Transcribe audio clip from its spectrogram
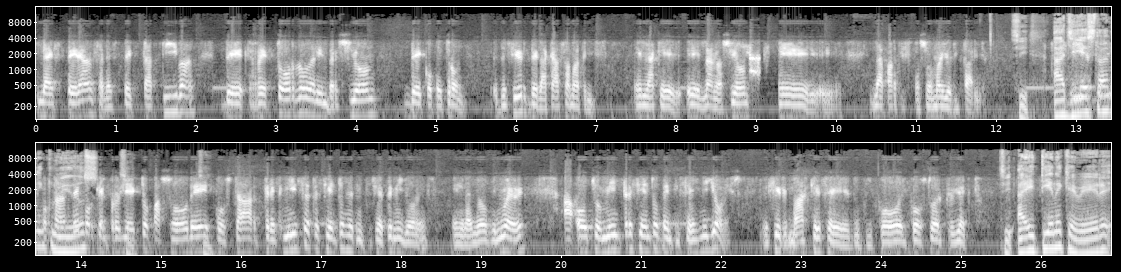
la esperanza, la expectativa de retorno de la inversión de Ecopetrol es decir, de la casa matriz, en la que eh, la nación eh, la participación mayoritaria. Sí, allí están incluidos. Porque el proyecto pasó de costar 3.777 millones en el año 2009 a 8.326 millones, es decir, más que se duplicó el costo del proyecto. Sí, ahí tiene que ver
